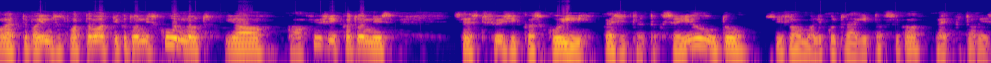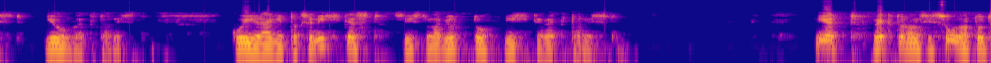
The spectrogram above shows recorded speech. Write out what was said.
olete juba ilmselt matemaatikatunnis kuulnud ja ka füüsikatunnis, sest füüsikas, kui käsitletakse jõudu, siis loomulikult räägitakse ka vektorist, jõuvektorist. kui räägitakse nihkest, siis tuleb juttu nihkevektorist. nii et vektor on siis suunatud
